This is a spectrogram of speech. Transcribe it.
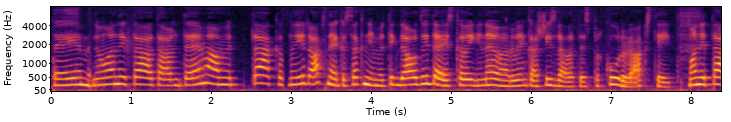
tēma? Nu, man ir tā, tām tēmām ir tā, ka nu, ir rakstnieki, kas saka, viņiem ir tik daudz idejas, ka viņi nevar vienkārši izvēlēties, par kuru rakstīt. Man ir tā,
